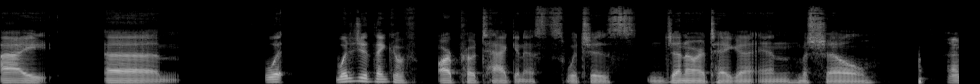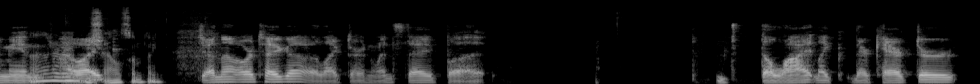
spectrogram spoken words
I, um, what what did you think of our protagonists, which is Jenna Ortega and Michelle? I mean, I name like Michelle something? Jenna Ortega. I liked her in Wednesday, but the line, like their character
